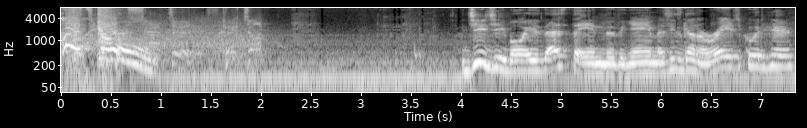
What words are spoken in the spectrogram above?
Let's go! GG boys, that's the end of the game as he's gonna rage quit here.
